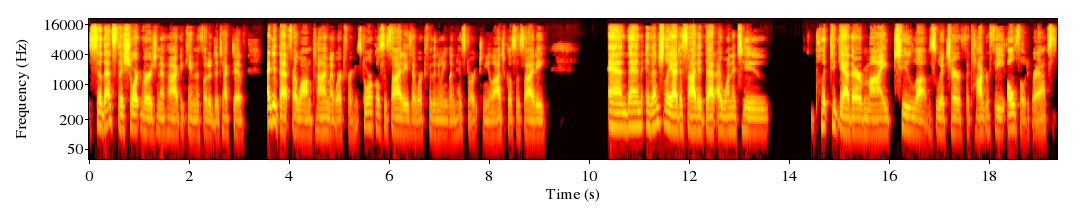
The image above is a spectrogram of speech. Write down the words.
So that's the short version of how I became the photo detective. I did that for a long time. I worked for historical societies. I worked for the New England Historic Genealogical Society. And then eventually I decided that I wanted to put together my two loves, which are photography, old photographs,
